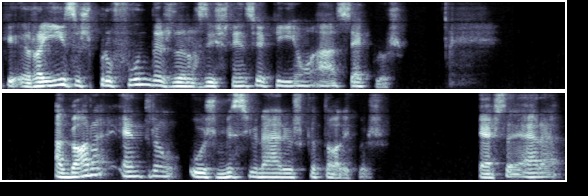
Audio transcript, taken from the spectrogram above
que, raízes profundas de resistência que iam há séculos. Agora entram os missionários católicos. Esta era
